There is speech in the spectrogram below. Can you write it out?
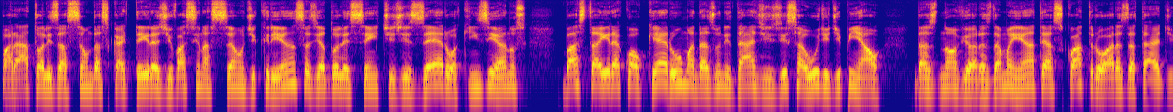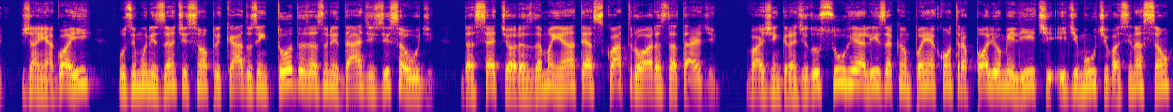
Para a atualização das carteiras de vacinação de crianças e adolescentes de 0 a 15 anos, basta ir a qualquer uma das unidades de saúde de Pinhal, das 9 horas da manhã até as 4 horas da tarde. Já em Aguaí, os imunizantes são aplicados em todas as unidades de saúde, das 7 horas da manhã até as 4 horas da tarde. Vargem Grande do Sul realiza a campanha contra a poliomielite e de multivacinação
